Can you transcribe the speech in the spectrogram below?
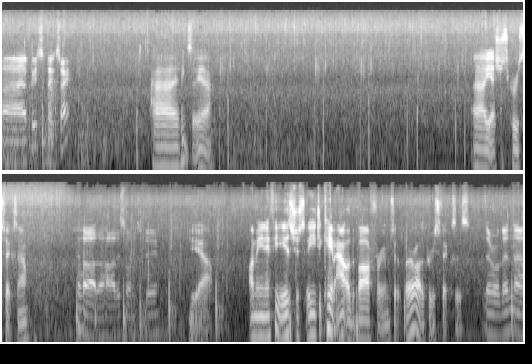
uh, crucifix, right? Uh, I think so, yeah. Uh, yeah, it's just crucifix now. Oh, the hardest one to do. Yeah. I mean, if he is just... He came out of the bathroom, so where are the crucifixes? They're all in there.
